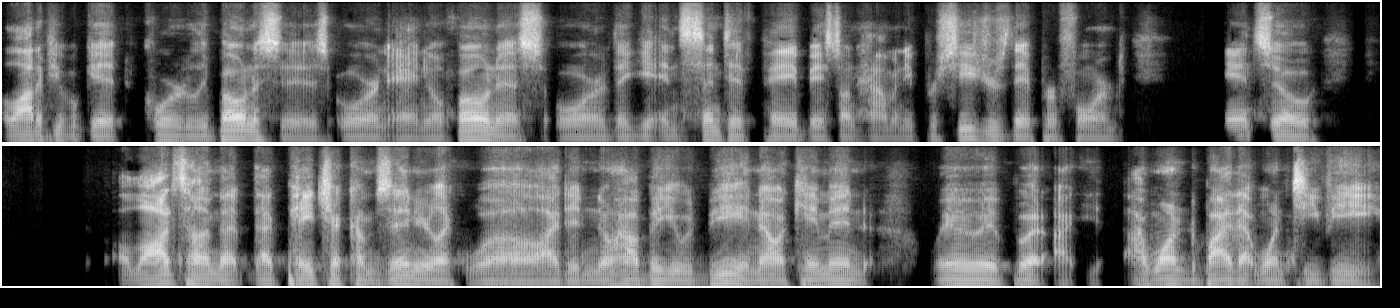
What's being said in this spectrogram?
a lot of people get quarterly bonuses or an annual bonus, or they get incentive pay based on how many procedures they performed. And so a lot of time that, that paycheck comes in, you're like, well, I didn't know how big it would be. And now it came in, wait, wait, wait but I, I wanted to buy that one TV,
